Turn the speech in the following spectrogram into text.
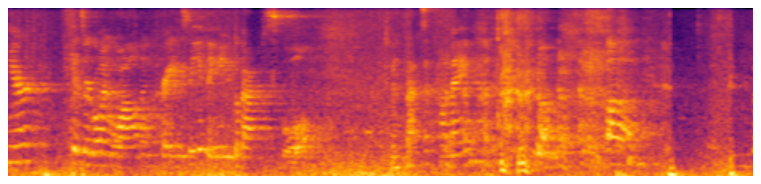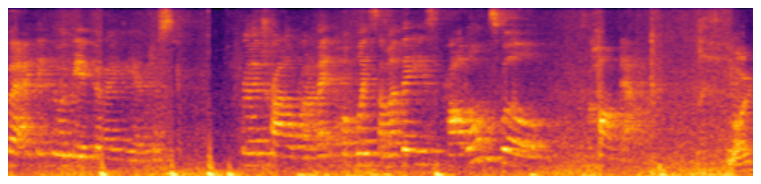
here. Kids are going wild and crazy, they need to go back to school. That's coming. Um, But I think it would be a good idea, just for the trial run of it. Hopefully, some of these problems will calm down. Lloyd?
